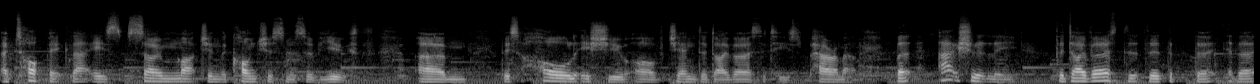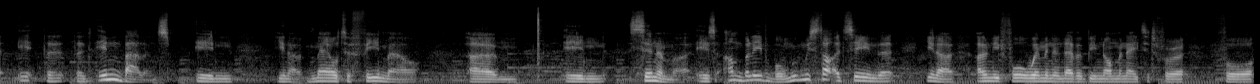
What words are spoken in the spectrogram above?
a topic that is so much in the consciousness of youth. Um, this whole issue of gender diversity is paramount. But actually, the diverse, the the the the, the, the, imbalance in, you know, male to female um, in cinema is unbelievable. When we started seeing that, you know, only four women had ever been nominated for a, for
